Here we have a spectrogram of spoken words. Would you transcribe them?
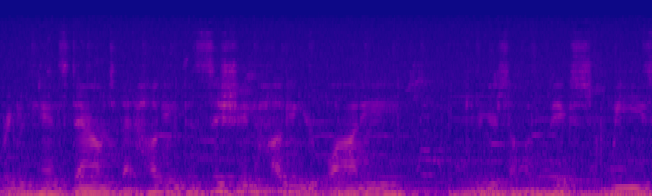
Bringing hands down to that hugging position, hugging your body, giving yourself a big squeeze.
